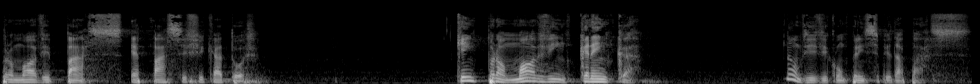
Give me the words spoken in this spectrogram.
promove paz, é pacificador. Quem promove encrenca não vive com o príncipe da paz.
